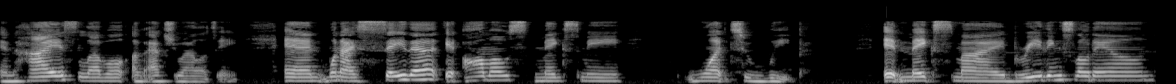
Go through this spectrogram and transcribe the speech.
and highest level of actuality. And when I say that, it almost makes me want to weep. It makes my breathing slow down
